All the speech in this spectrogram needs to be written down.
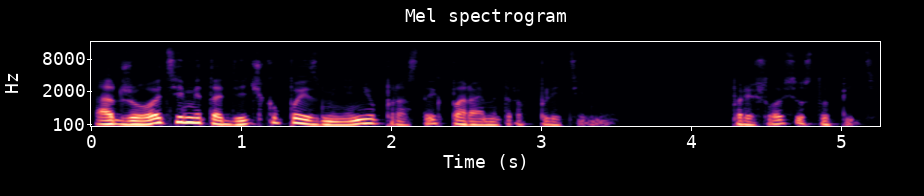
а Джоти — методичку по изменению простых параметров плетений. Пришлось уступить.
